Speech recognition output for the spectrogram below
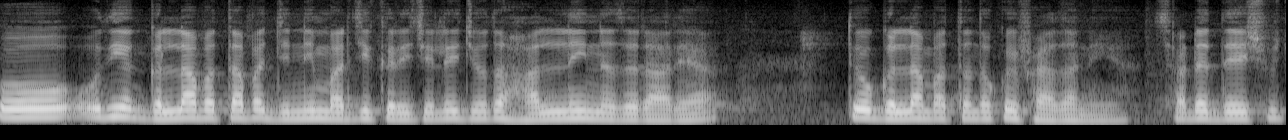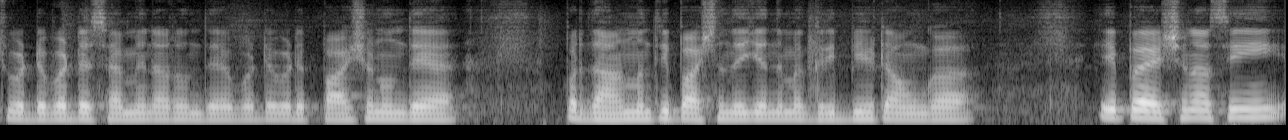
ਉਹ ਉਹਦੀਆਂ ਗੱਲਾਂ ਬਾਤਾਂ ਆਪਾਂ ਜਿੰਨੀ ਮਰਜ਼ੀ ਕਰੀ ਚੱਲੇ ਜੇ ਉਹਦਾ ਹੱਲ ਨਹੀਂ ਨਜ਼ਰ ਆ ਰਿਹਾ, ਤੇ ਉਹ ਗੱਲਾਂ ਬਾਤਾਂ ਦਾ ਕੋਈ ਫਾਇਦਾ ਨਹੀਂ ਹੈ। ਸਾਡੇ ਦੇਸ਼ ਵਿੱਚ ਵੱਡੇ ਵੱਡੇ ਸੈਮੀਨਾਰ ਹੁੰਦੇ ਆ ਵੱਡੇ ਵੱਡੇ ਭਾਸ਼ਣ ਹੁੰਦੇ ਆ, ਪ੍ਰਧਾਨ ਮੰਤਰੀ ਭਾਸ਼ਣ ਦੇ ਜਾਂਦੇ, ਮੈਂ ਗਰੀਬੀ ਹਟਾਊਂਗਾ ਇਹ ਭਾਸ਼ਣ ਅਸੀਂ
